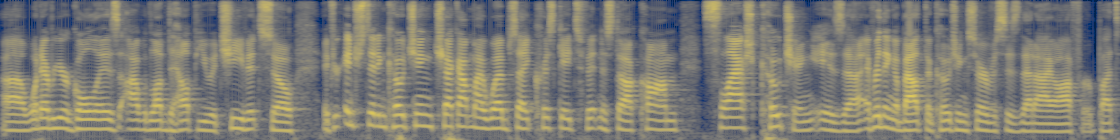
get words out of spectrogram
uh, whatever your goal is. I would love to help you achieve it. So if you're interested in coaching, check out my website, chrisgatesfitness.com slash coaching is uh, everything about the coaching services that I offer. But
